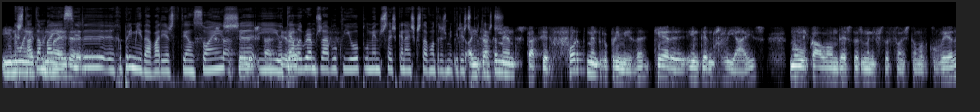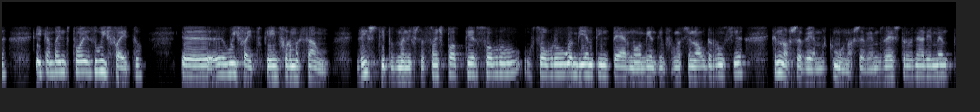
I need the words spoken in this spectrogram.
E não está é a também primeira... a ser eh, reprimida. Há várias detenções ser, e o Telegram já bloqueou pelo menos seis canais que estavam a transmitir estes protestos. Exatamente, está a ser fortemente reprimida, quer em termos reais, no local onde estas manifestações estão a decorrer, e também depois o efeito uh, o efeito que a informação deste tipo de manifestações pode ter sobre o, sobre o ambiente interno, o ambiente informacional da Rússia, que nós sabemos, como nós sabemos, é extraordinariamente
